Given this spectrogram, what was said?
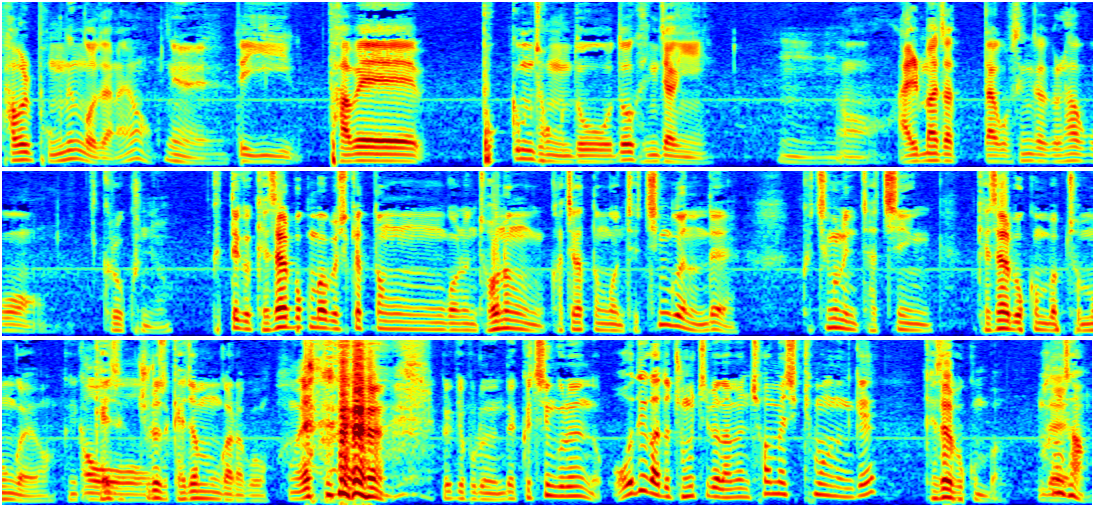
밥을 볶는 거잖아요. 음. 예. 근데 이 밥의 볶음 정도도 굉장히 음, 어, 알맞았다고 생각을 하고 그렇군요. 그때 그 게살볶음밥을 시켰던 거는 저는 같이 갔던 건 제 친구였는데 그 친구는 자칭 게살볶음밥 전문가예요. 그러니까 게- 오. 줄여서 게전문가라고 왜? 그렇게 부르는데 그 친구는 어디 가도 중국집에 가면 처음에 시켜 먹는 게 게살볶음밥. 네. 항상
